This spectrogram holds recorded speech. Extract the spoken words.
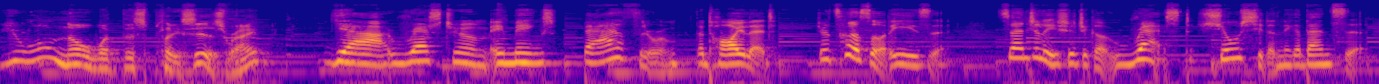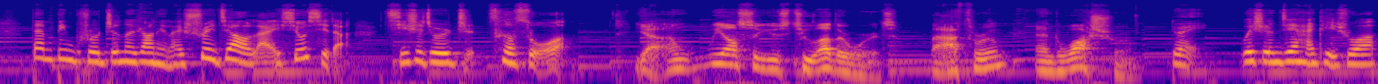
you all know what this place is, right? Yeah, restroom it means bathroom, the toilet，就是厕所的意思。 虽然这里是这个 rest 休息的那个单词，但并不说真的让你来睡觉来休息的，其实就是指厕所。 Yeah, and we also use two other words bathroom and washroom. 对，卫生间还可以说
